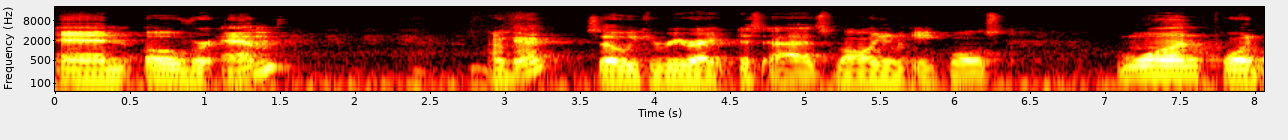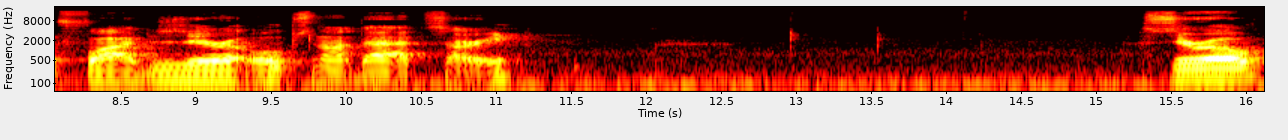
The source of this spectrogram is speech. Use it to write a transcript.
N over M. Okay, so we can rewrite this as volume equals 1.50, oops, not that, sorry. 0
